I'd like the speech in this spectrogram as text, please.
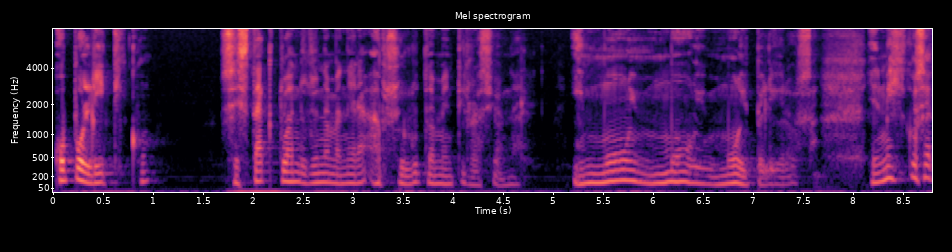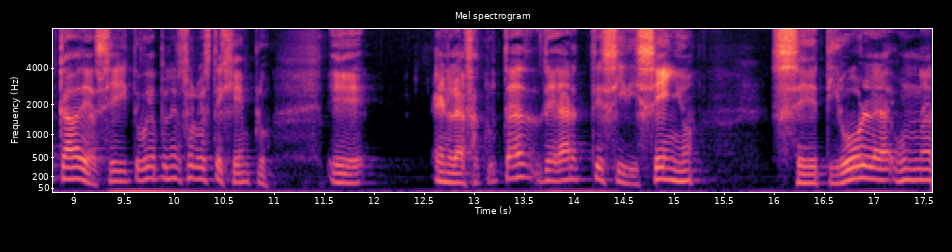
o político, se está actuando de una manera absolutamente irracional y muy, muy, muy peligrosa. Y en México se acaba de hacer, y te voy a poner solo este ejemplo, eh, en la Facultad de Artes y Diseño se tiró una,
